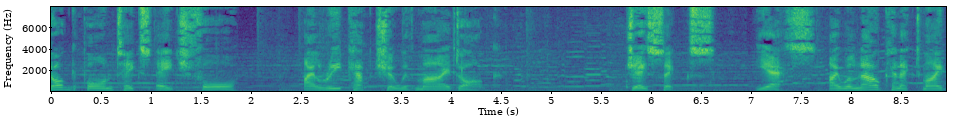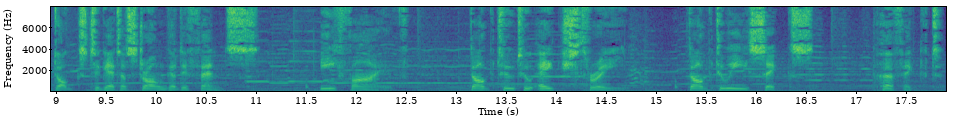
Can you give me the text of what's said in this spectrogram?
Dog pawn takes h4. I'll recapture with my dog. j6. Yes, I will now connect my dogs to get a stronger defense. e5. Dog 2 to h3. Dog to e6. Perfect.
